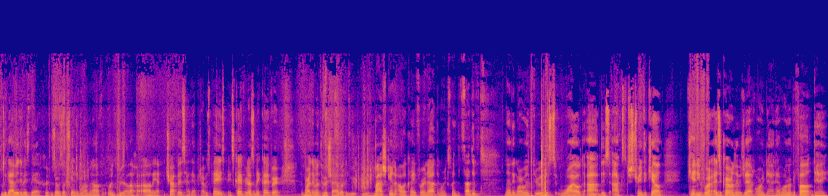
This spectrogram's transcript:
The guy made the mizbeach. So was saying the Gemara went through the halacha of the apitrappis, how the apitrappis pays, pays kaifer, doesn't make kaifer. The more they went through a shayla whether you use mashkin ala kaifer or not. The more explained the tzadim. Now the more went through this wild ah, this ox just trained to kill. Can you run as a car on the mizbeach or not? Have one on the default day.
